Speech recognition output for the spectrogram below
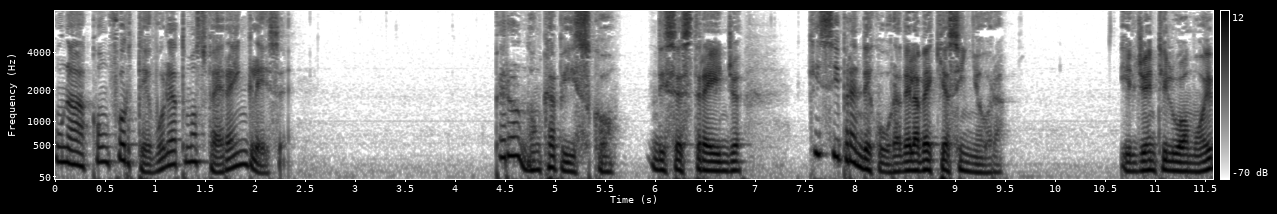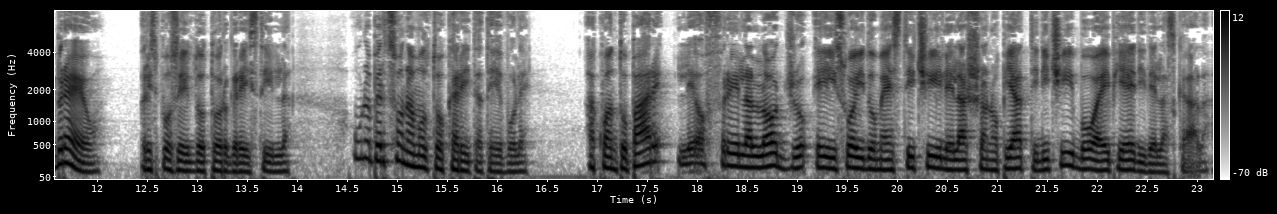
una confortevole atmosfera inglese. Però non capisco, disse Strange, chi si prende cura della vecchia signora? Il gentiluomo ebreo, rispose il dottor Greystill, una persona molto caritatevole. A quanto pare le offre l'alloggio e i suoi domestici le lasciano piatti di cibo ai piedi della scala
